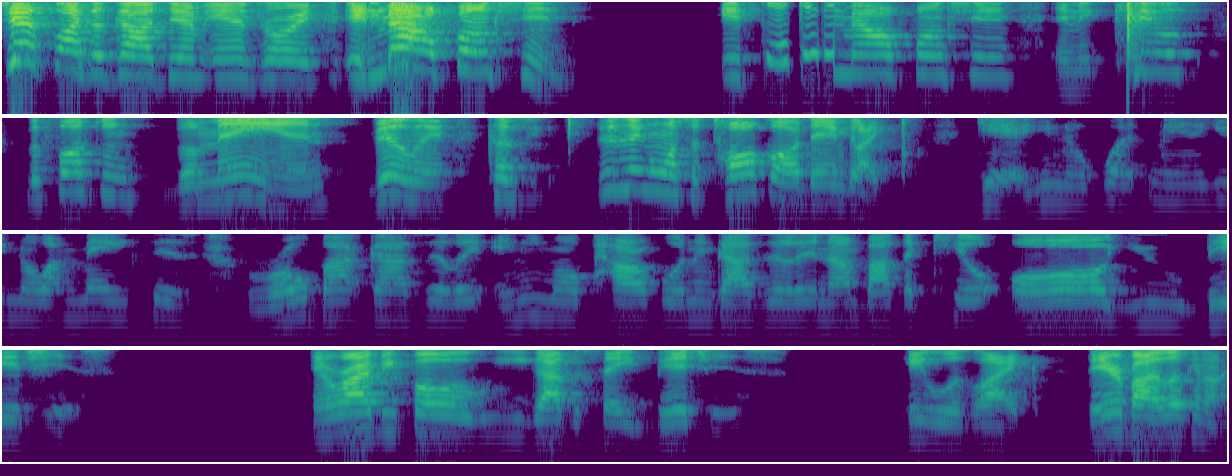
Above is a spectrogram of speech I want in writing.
just like a goddamn android, it malfunctioned. It malfunctioned and it killed the fucking the man villain because this nigga wants to talk all day and be like, yeah, you know what, man? You know I made this robot Godzilla any more powerful than Godzilla, and I'm about to kill all you bitches. And right before he got to say bitches, he was like, everybody looking like,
